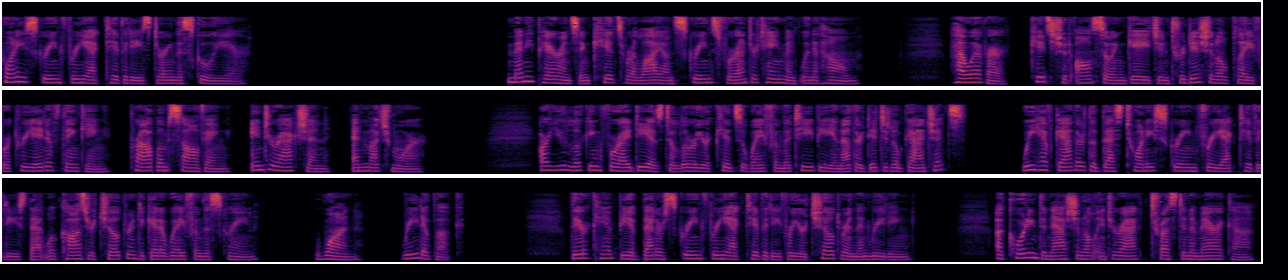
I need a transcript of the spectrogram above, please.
20 screen free activities during the school year. Many parents and kids rely on screens for entertainment when at home. However, kids should also engage in traditional play for creative thinking, problem solving, interaction, and much more. Are you looking for ideas to lure your kids away from the TV and other digital gadgets? We have gathered the best 20 screen free activities that will cause your children to get away from the screen. 1. Read a book. There can't be a better screen free activity for your children than reading. According to National Interact Trust in America,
